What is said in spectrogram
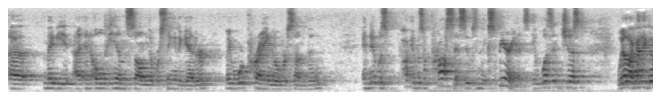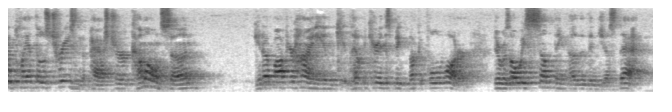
uh, maybe an old hymn song that we're singing together, maybe we're praying over something, and it was, it was a process, it was an experience. It wasn't just, Well, I got to go plant those trees in the pasture. Come on, son. Get up off your hiney and help me carry this big bucket full of water. There was always something other than just that.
